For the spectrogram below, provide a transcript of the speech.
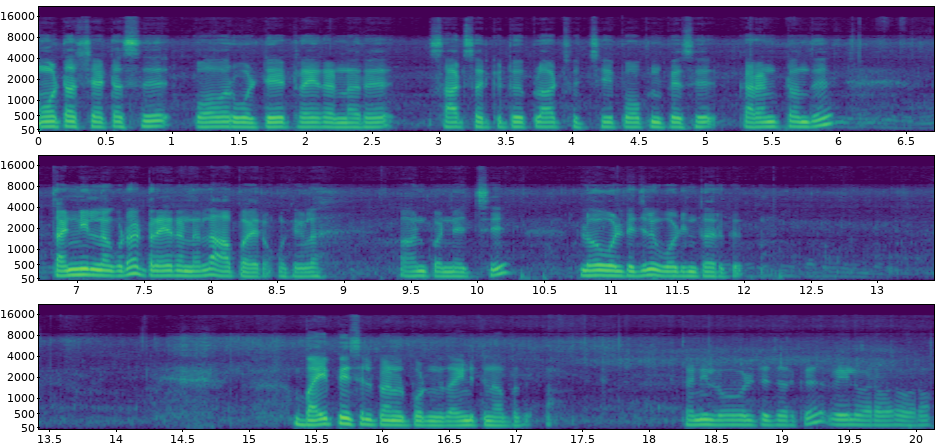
motor status over volt dry runner short circuit float சுவிட்சு இப்போ ஓப்பன் பேஸு கரண்ட் வந்து தண்ணி கூட ட்ரை ரன்னரில் ஆஃப் ஆயிரும். ஓகேங்களா? ஆன் பண்ணியாச்சு. லோ வோல்டேஜ்லையும் ஓடின்னு தான் இருக்குது பைபேசியல் பேனல் போட்டுருந்தது ஐநூற்றி நாற்பது தண்ணி லோ வோல்டேஜாக இருக்குது வெயில் வர வர வரும்.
